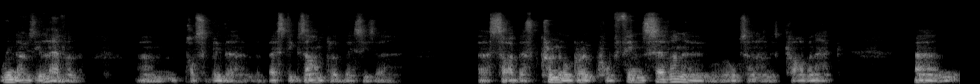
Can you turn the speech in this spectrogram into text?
Windows 11. Um, possibly the, the best example of this is a, a cyber criminal group called Fin7, who are also known as Carbanak. Um,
